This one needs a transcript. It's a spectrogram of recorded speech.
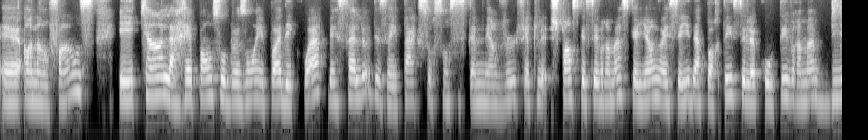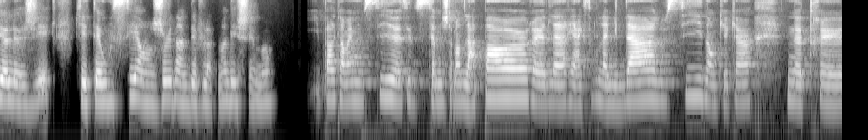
euh, en enfance. Et quand la réponse aux besoins n'est pas adéquate, bien, ça a des impacts sur son système nerveux. Fait que je pense que c'est vraiment ce que Young a essayé d'apporter, c'est le côté vraiment biologique qui était aussi en jeu dans le développement des schémas il parle quand même aussi euh, du système justement de la peur, euh, de la réaction de l'amygdale aussi. Donc, quand notre, euh,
